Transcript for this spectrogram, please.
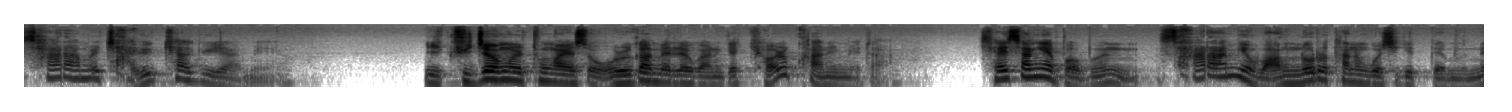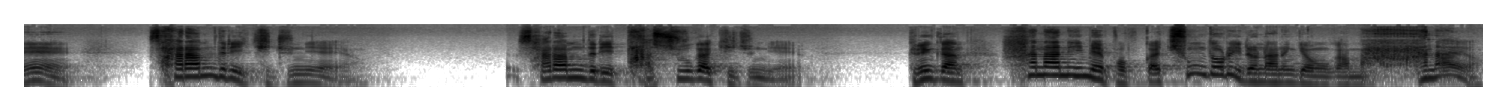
사람을 자유케 하기 위함이에요. 이 규정을 통하여서 올가매려고 하는 게 결코 아닙니다. 세상의 법은 사람이 왕노릇하는 곳이기 때문에 사람들이 기준이에요. 사람들이 다수가 기준이에요. 그러니까 하나님의 법과 충돌이 일어나는 경우가 많아요.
